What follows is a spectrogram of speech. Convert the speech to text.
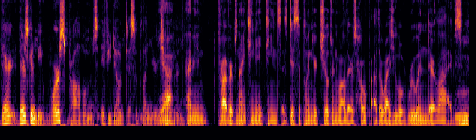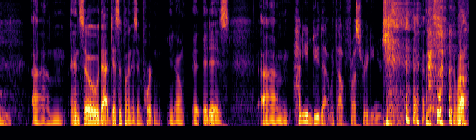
there there's going to be worse problems if you don't discipline your yeah. children. I mean, Proverbs 19:18 says, "Discipline your children while there's hope; otherwise, you will ruin their lives." Mm. Um, and so that discipline is important. You know, it, it is. Um, How do you do that without frustrating your children? well,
